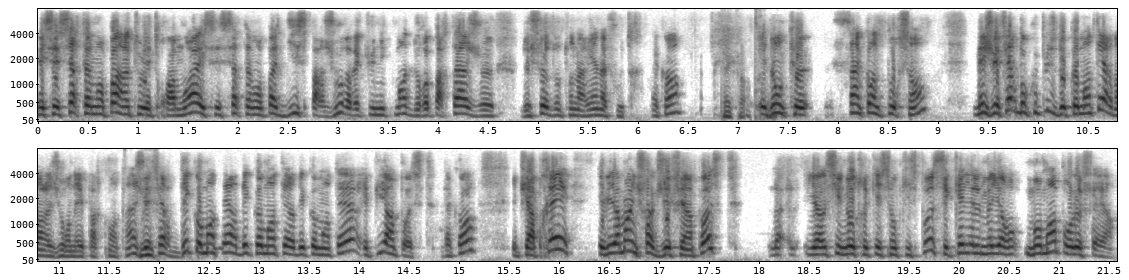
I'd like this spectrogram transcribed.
Mais c'est certainement pas un tous les trois mois et c'est certainement pas dix par jour avec uniquement de repartage de choses dont on n'a rien à foutre. D'accord? Et donc, 50%. Euh, mais je vais faire beaucoup plus de commentaires dans la journée, par contre. Hein. Je vais faire des commentaires, des commentaires, des commentaires, et puis un post. D'accord? Et puis après, évidemment, une fois que j'ai fait un post, il y a aussi une autre question qui se pose, c'est quel est le meilleur moment pour le faire?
